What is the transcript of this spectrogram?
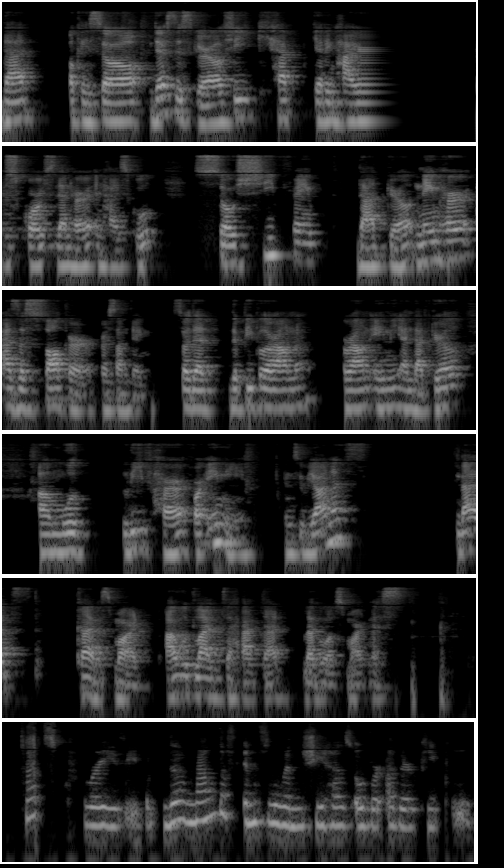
that okay, so there's this girl, she kept getting higher scores than her in high school. So she framed that girl, name her as a stalker or something, so that the people around around Amy and that girl um will leave her for Amy. And to be honest, that's kind of smart. I would like to have that level of smartness. That's crazy. The, amount of influence she has over other people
